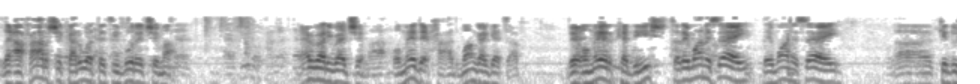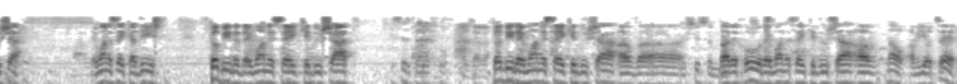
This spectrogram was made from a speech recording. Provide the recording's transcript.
לאחר שקראו את הציבור את שמע. Everybody read Shema. Omed Echad, one guy gets up. Ve'omer Kaddish. So they want to say, they want to say uh, Kedusha. They want to say Kaddish. Could be that they want to say Keddushat. This is Barachu. Could be they want to say Kedusha of uh, Baruchu. They want to say Kedusha of, no, of Yotzer.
